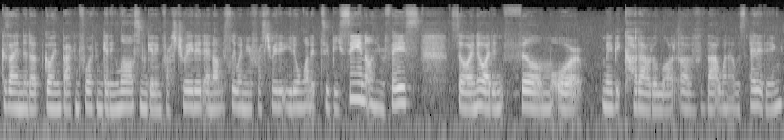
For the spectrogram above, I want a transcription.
because I ended up going back and forth and getting lost and getting frustrated and obviously when you're frustrated you don't want it to be seen on your face so I know I didn't film or maybe cut out a lot of that when I was editing.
